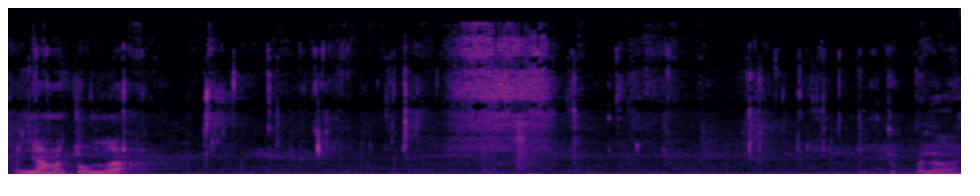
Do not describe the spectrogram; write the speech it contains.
เป็นยำมะตูมด้วยจุกๆไปเลย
